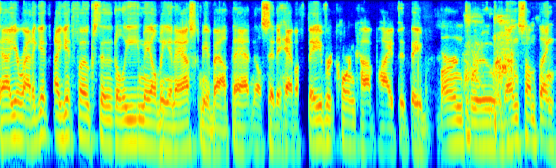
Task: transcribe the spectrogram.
Yeah, you're right. I get I get folks that'll email me and ask me about that, and they'll say they have a favorite corncob pipe that they've burned through or done something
